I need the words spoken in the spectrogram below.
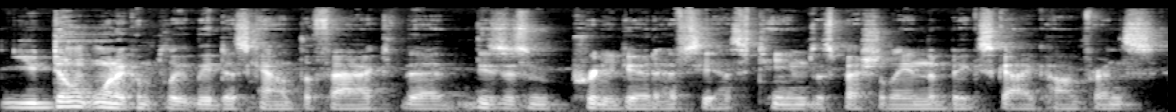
you don't want to completely discount the fact that these are some pretty good FCS teams, especially in the Big Sky Conference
